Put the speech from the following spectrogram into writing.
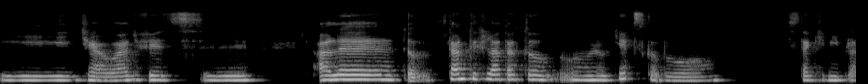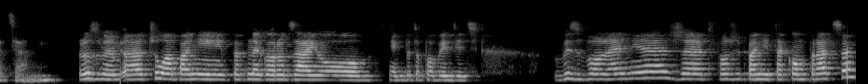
i działać, więc y, ale to, w tamtych latach to kiepsko było z takimi pracami. Rozumiem. A czuła Pani pewnego rodzaju, jakby to powiedzieć, wyzwolenie, że tworzy Pani taką pracę?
